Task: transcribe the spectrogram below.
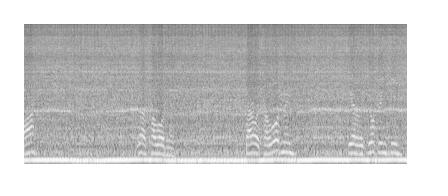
О! Газ холодный. Второй холодный. Первый тепленький.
